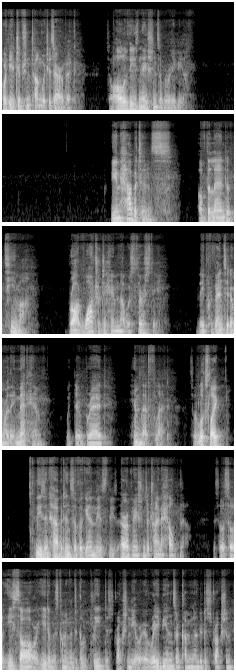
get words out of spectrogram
or the Egyptian tongue, which is Arabic. So all of these nations of Arabia. The inhabitants of the land of Tema brought water to him that was thirsty. They prevented him or they met him with their bread, him that fled. So it looks like these inhabitants of, again, these, these Arab nations are trying to help now. So, so Esau or Edom is coming into complete destruction. The Arabians are coming under destruction,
